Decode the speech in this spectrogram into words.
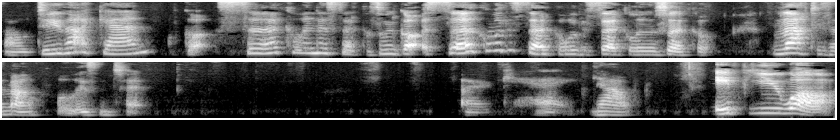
So I'll do that again. I've got circle in a circle. So we've got a circle with a circle with a circle and a circle. That is a mouthful, isn't it? Okay, now, if you are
